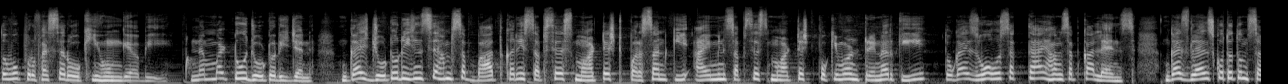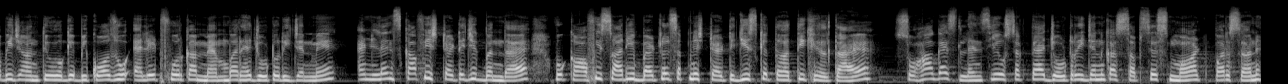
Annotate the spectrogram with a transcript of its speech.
तो वो प्रोफेसर ओक ही होंगे अभी। Number two Johto region guys Johto region से हम सब बात करें सबसे स्मार्टेस्ट पर्सन की आई I मीन mean सबसे स्मार्टेस्ट पोकेमोन ट्रेनर की तो गैस वो हो सकता है हम सबका लेंस गैस लेंस को तो तुम सभी जानते होगे बिकॉज़ वो एलिट फोर का मेंबर है जोटो रीजन में। एंड लेंस काफ़ी स्ट्रेटेजिक बंदा है। वो काफ़ी सारी बैटल्स अपने स्ट्रेटेजीज के तहत ही खेलता है। सो हाँ गैस लेंस ये हो सकता है जोट रीजन का सबसे स्मार्ट पर्सन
